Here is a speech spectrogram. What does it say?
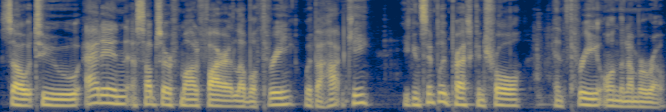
so to add in a subsurf modifier at level 3 with a hotkey, you can simply press Ctrl and 3 on the number row.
